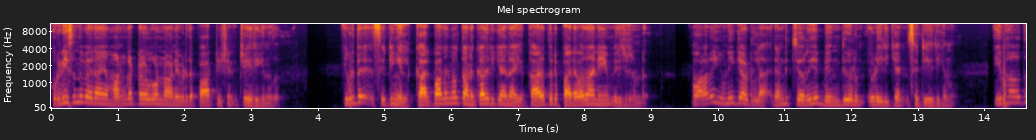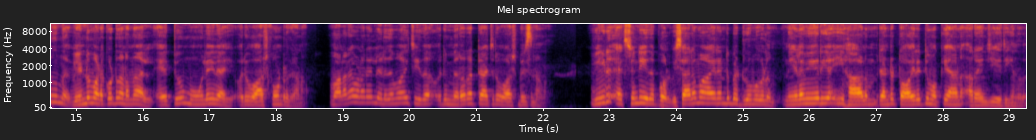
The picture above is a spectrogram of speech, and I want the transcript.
കുറിഡീസ് എന്ന പേരായ മൺകട്ടകൾ കൊണ്ടാണ് ഇവിടുത്തെ പാർട്ടീഷൻ ചെയ്തിരിക്കുന്നത്. ഇവിടുത്തെ സിറ്റിങ്ങിൽ കാൽപാദങ്ങൾ തണുക്കാതിരിക്കാനായി താഴത്തൊരു പരവതാനയും വിരിച്ചിട്ടുണ്ട്. വളരെ യുണീക്ക് ആയിട്ടുള്ള രണ്ട് ചെറിയ ബെഞ്ചുകളും ഇവിടെ ഇരിക്കാൻ സെറ്റ് ചെയ്തിരിക്കുന്നു. ഈ ഭാഗത്തു നിന്ന് വീണ്ടും വടക്കോട്ട് നടന്നാൽ ഏറ്റവും മൂലയിലായി ഒരു വാഷ് കൗണ്ടർ കാണാം. വളരെ വളരെ ലളിതമായി ചെയ്ത ഒരു മിറർ അറ്റാച്ച്ഡ് വാഷ് ബേസിനാണ് വീട് എക്സ്റ്റെൻഡ് ചെയ്തപ്പോൾ വിശാലമായ രണ്ട് ബെഡ്റൂമുകളും നീളമേറിയ ഈ ഹാളും രണ്ട് ടോയ്ലറ്റും ഒക്കെയാണ് അറേഞ്ച് ചെയ്തിരിക്കുന്നത്.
